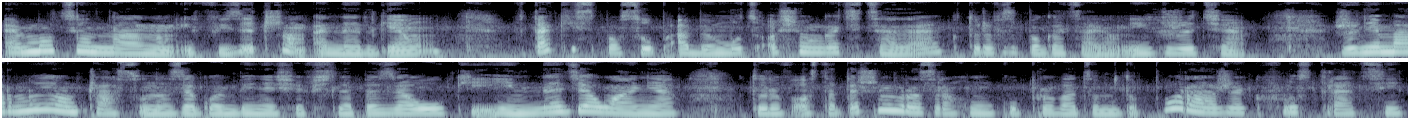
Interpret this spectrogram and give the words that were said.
emocjonalną i fizyczną energię w taki sposób, aby móc osiągać cele, które wzbogacają ich życie, że nie marnują czasu na zagłębienie się w ślepe zaułki i inne działania, które w ostatecznym rozrachunku prowadzą do porażek, frustracji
